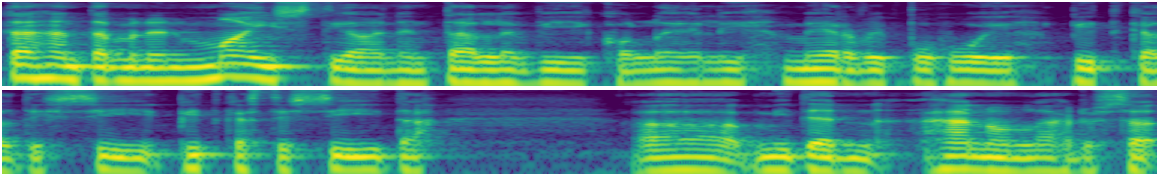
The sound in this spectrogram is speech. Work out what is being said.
tähän tämmöinen maistiainen tälle viikolle, eli Mervi puhui pitkälti, pitkästi siitä, miten hän on lähdössä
